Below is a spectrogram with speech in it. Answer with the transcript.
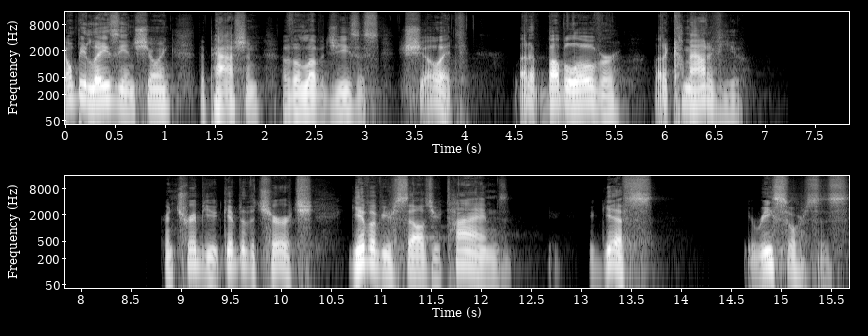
Don't be lazy in showing the passion of the love of Jesus. Show it. Let it bubble over. Let it come out of you. Contribute. Give to the church. Give of yourselves, your times, your gifts, your resources.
